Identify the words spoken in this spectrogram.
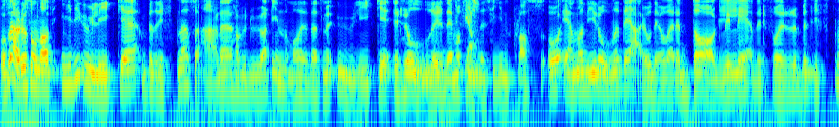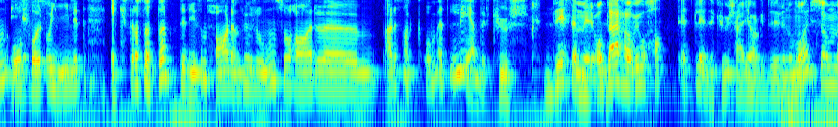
Og så er det jo sånn at i de ulike bedriftene så er det, har du vært innom allerede, dette med ulike roller. Det må finne ja. sin plass. Og en av de rollene det er jo det å være daglig leder for bedriften. Og yes. for å gi litt ekstra støtte til de som har den funksjonen, så har, eh, er det snakk om et lederkurs. Det stemmer. Og der har vi jo hatt et lederkurs her i Agder noen år som,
